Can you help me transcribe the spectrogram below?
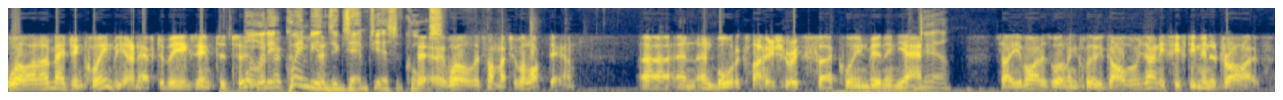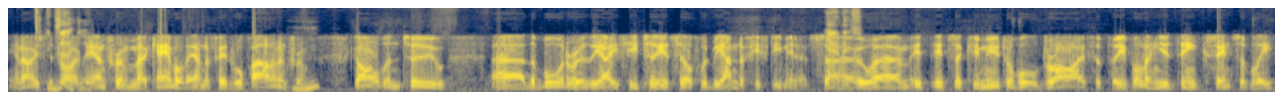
Well, I imagine Queanbeyan would have to be exempted too. Well, it, Queanbeyan's exempt, yes, of course. Uh, well, it's not much of a lockdown uh, and, and border closure if uh, Queanbeyan and Yass yeah. So you might as well include Goulburn. It's only a 50 minute drive. You know, I used to exactly. drive down from uh, Campbelltown to Federal Parliament. From mm-hmm. Goulburn to uh, the border of the ACT itself would be under 50 minutes. So yeah, it um, it, it's a commutable drive for people, and you'd think sensibly.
